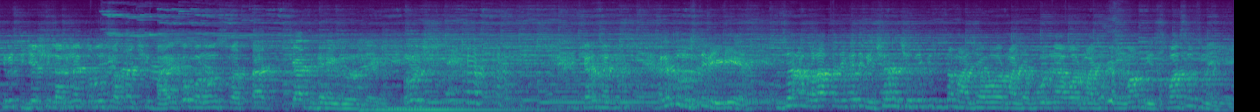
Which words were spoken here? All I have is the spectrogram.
की मी तुझ्याशी लग्न करून स्वतःची बायको बनवून स्वतःच्याच घरी घेऊन जाईल खुश. खरं सांगतो अगं तू नुसती वेगळी आहे. तुझा ना मला कधी कधी विचारच येतो की तुझा माझ्यावर माझ्या बोलण्यावर माझ्या प्रेमावर विश्वासच नाहीये.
